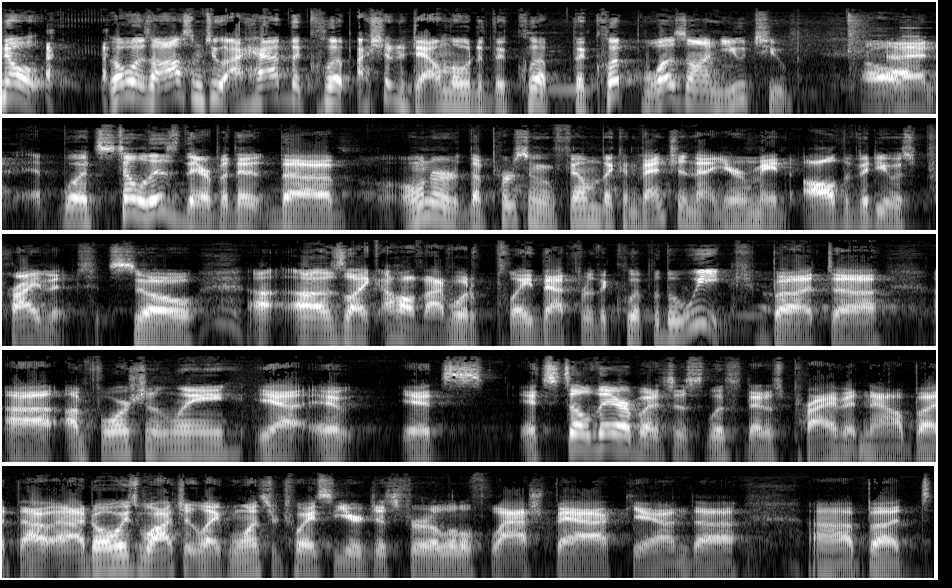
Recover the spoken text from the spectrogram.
No, that was awesome too. I had the clip. I should have downloaded the clip. The clip was on YouTube, Oh. and well, it still is there. But the, the owner, the person who filmed the convention that year, made all the videos private. So uh, I was like, oh, I would have played that for the clip of the week. But uh, uh, unfortunately, yeah, it, it's it's still there, but it's just listed as private now. But I, I'd always watch it like once or twice a year just for a little flashback. And uh, uh, but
